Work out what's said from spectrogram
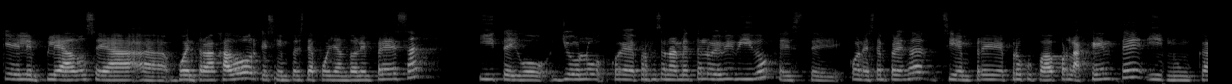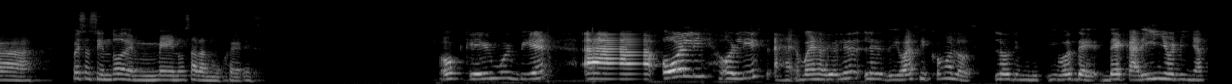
que el empleado sea ah, buen trabajador, que siempre esté apoyando a la empresa y te digo, yo lo, eh, profesionalmente lo he vivido este, con esta empresa, siempre preocupada por la gente y nunca pues haciendo de menos a las mujeres. Ok, muy bien. Uh, Oli, Olis, bueno, yo les, digo así como los, los diminutivos de, de cariño, niñas.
